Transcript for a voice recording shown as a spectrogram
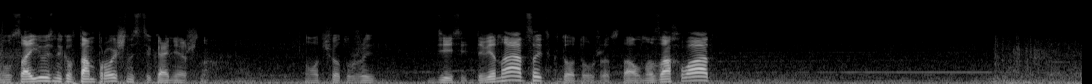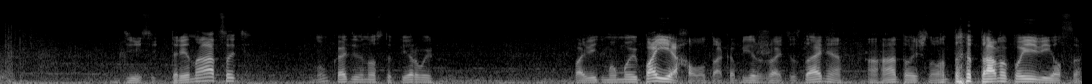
Ну, у союзников там прочности, конечно. Вот счет уже 10-12. Кто-то уже встал на захват. 10-13. Ну, К-91. По-видимому, и поехал вот так объезжать здание. Ага, точно. Он там и появился.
